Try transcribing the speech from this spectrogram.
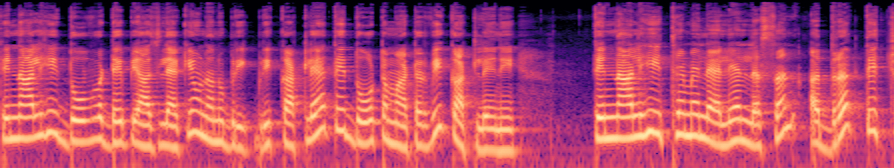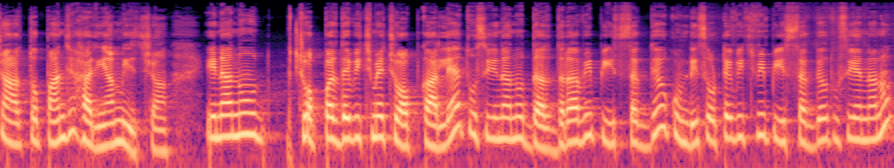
ਤੇ ਨਾਲ ਹੀ ਦੋ ਵੱਡੇ ਪਿਆਜ਼ ਲੈ ਕੇ ਉਹਨਾਂ ਨੂੰ ਬਰੀਕ ਬਰੀਕ ਕੱਟ ਲਿਆ ਤੇ ਦੋ ਟਮਾਟਰ ਵੀ ਕੱਟ ਲਏ ਨੇ। ਤੇ ਨਾਲ ਹੀ ਇੱਥੇ ਮੈਂ ਲੈ ਲਿਆ ਲਸਣ, ਅਦਰਕ ਤੇ 4 ਤੋਂ 5 ਹਰੀਆਂ ਮਿਰਚਾਂ। ਇਹਨਾਂ ਨੂੰ ਚੌਪਰ ਦੇ ਵਿੱਚ ਮੈਂ ਚੌਪ ਕਰ ਲਿਆ। ਤੁਸੀਂ ਇਹਨਾਂ ਨੂੰ ਦਰਦਰਾ ਵੀ ਪੀਸ ਸਕਦੇ ਹੋ, ਕੁੰਡੀ ਸੋਟੇ ਵਿੱਚ ਵੀ ਪੀਸ ਸਕਦੇ ਹੋ ਤੁਸੀਂ ਇਹਨਾਂ ਨੂੰ।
